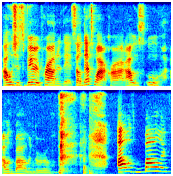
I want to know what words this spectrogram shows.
I was just very proud of that. So that's why I cried. I was, ooh, I was bawling, girl. I was bawling.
